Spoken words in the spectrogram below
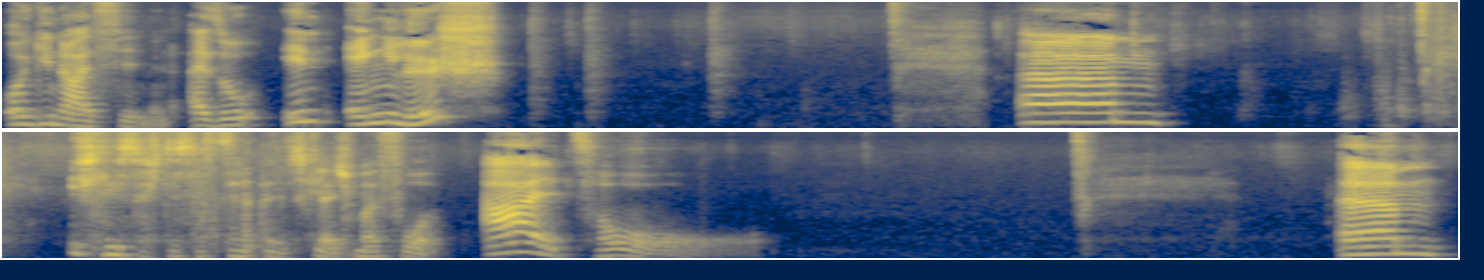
Originalfilmen, also in Englisch. Ähm, ich lese euch das jetzt dann alles gleich mal vor. Also. Ähm,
